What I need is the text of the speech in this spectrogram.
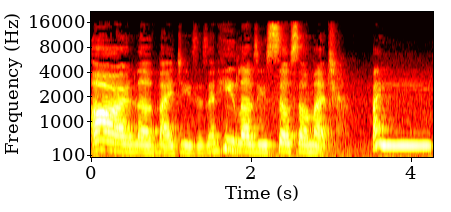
are loved by Jesus. And he loves you so, so much. Bye.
